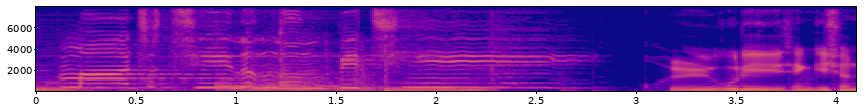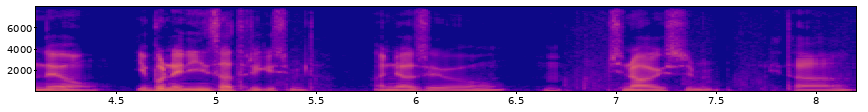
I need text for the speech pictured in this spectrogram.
마주치는 눈빛이 얼굴이 생기셨네요. 이번엔 인사드리겠습니다. 안녕하세요. 음, 지나가겠습니다.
